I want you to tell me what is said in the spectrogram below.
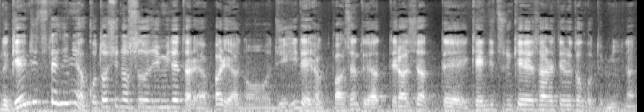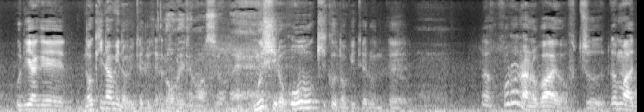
で現実的には今年の数字見てたらやっぱりあの自費で100%やってらっしゃって堅実に経営されてるとこってみんな売り上げ軒並み伸びてるじゃないですか。伸びてますよね。むしろ大きく伸びてるんで。だからコロナの場合は普通まあ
